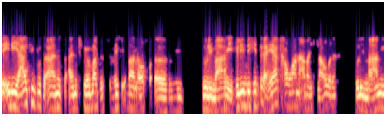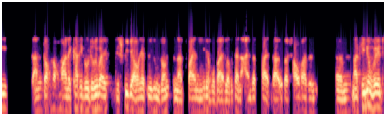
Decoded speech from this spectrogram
der Idealtypus eines, eines Stürmers ist für mich immer noch ähm, Sulimani. Ich will ihm nicht hinterher trauern, aber ich glaube, dass Sulimani dann doch nochmal eine Kategorie drüber ist. Das spielt ja auch jetzt nicht umsonst in der zweiten Liga, wobei, glaube ich, seine Einsatzzeiten da überschaubar sind. Ähm, Martinovic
